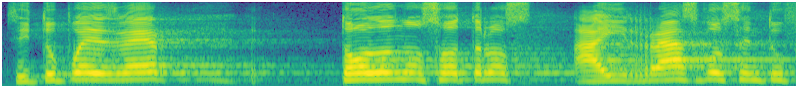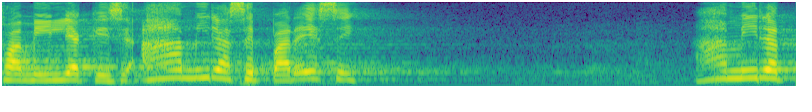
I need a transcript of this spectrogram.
Si tú puedes ver, todos nosotros hay rasgos en tu familia que dicen, ah, mira, se parece. Ah, mira,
